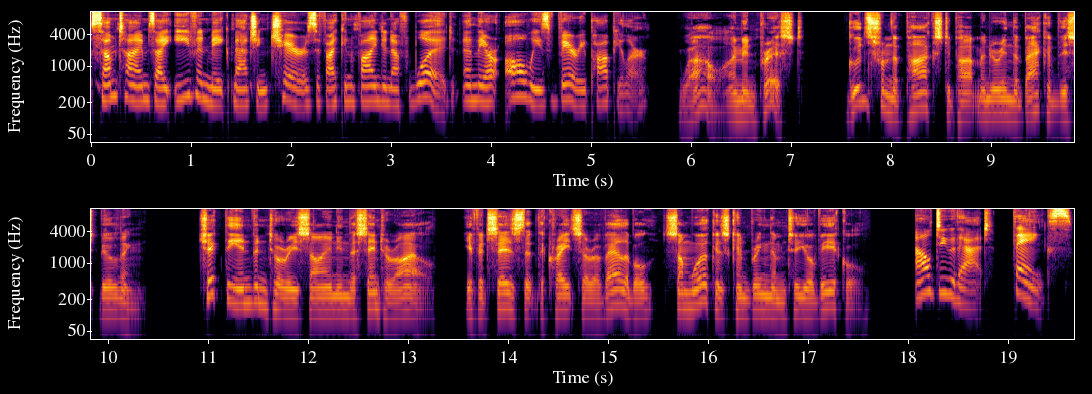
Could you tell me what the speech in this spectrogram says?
Sometimes I even make matching chairs if I can find enough wood, and they are always very popular. Wow, I'm impressed. Goods from the Parks Department are in the back of this building. Check the inventory sign in the centre aisle. If it says that the crates are available, some workers can bring them to your vehicle. I'll do that. Thanks.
